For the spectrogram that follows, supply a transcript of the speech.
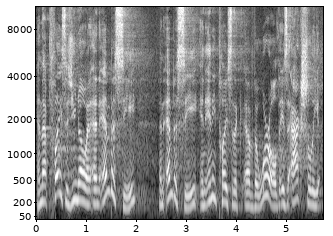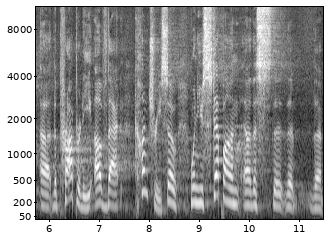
And that place, as you know, an, an embassy an embassy in any place of the, of the world is actually uh, the property of that country. So when you step on uh, the, the, the, the,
